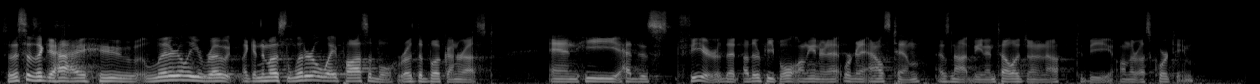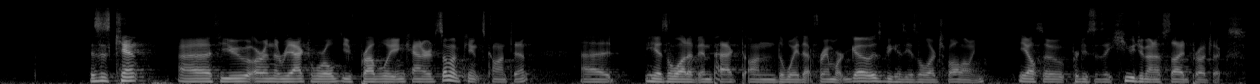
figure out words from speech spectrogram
So this is a guy who literally wrote, like in the most literal way possible, wrote the book on Rust. And he had this fear that other people on the internet were going to oust him as not being intelligent enough to be on the Rust core team. This is Kent. Uh, if you are in the React world, you've probably encountered some of Kent's content. Uh, he has a lot of impact on the way that framework goes because he has a large following. He also produces a huge amount of side projects.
